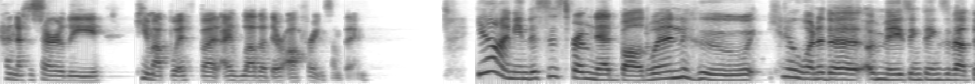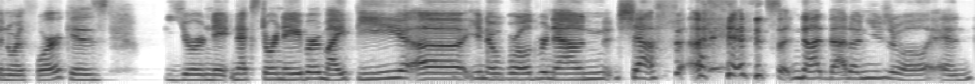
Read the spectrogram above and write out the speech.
have necessarily came up with, but I love that they're offering something. Yeah, I mean, this is from Ned Baldwin, who, you know, one of the amazing things about the North Fork is your na- next door neighbor might be a you know world renowned chef it's not that unusual. And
